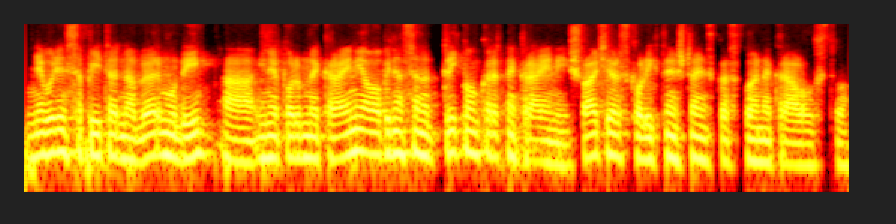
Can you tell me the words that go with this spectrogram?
Nebudem sa pýtať na Bermudy a iné podobné krajiny, ale opýtam sa na tri konkrétne krajiny. Švajčiarsko, Liechtensteinsko a Spojené kráľovstvo.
